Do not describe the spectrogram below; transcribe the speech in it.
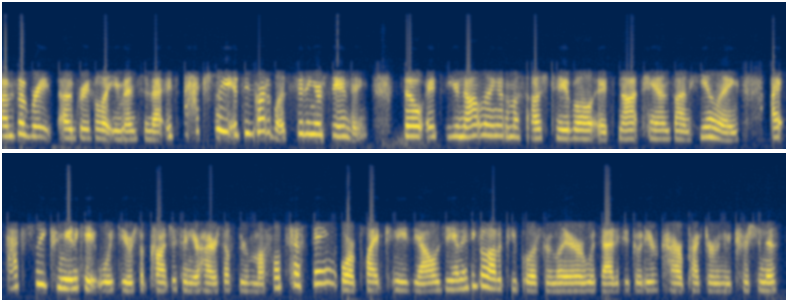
I'm so great, uh, grateful that you mentioned that. It's actually it's incredible. It's sitting or standing, so it's you're not laying on a massage table. It's not hands-on healing. I actually communicate with your subconscious and your higher self through muscle testing or applied kinesiology, and I think a lot of people are familiar with that. If you go to your chiropractor or nutritionist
